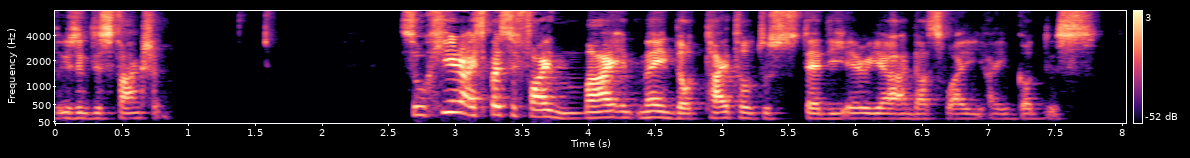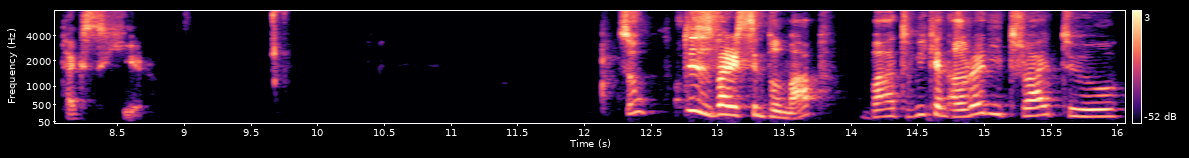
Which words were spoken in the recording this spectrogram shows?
using this function. So here I specify my main dot title to study area, and that's why I got this text here. So this is very simple map, but we can already try to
